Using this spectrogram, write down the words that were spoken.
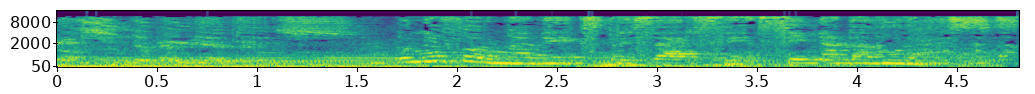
Los Independientes. Una forma de expresarse sin ataduras.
